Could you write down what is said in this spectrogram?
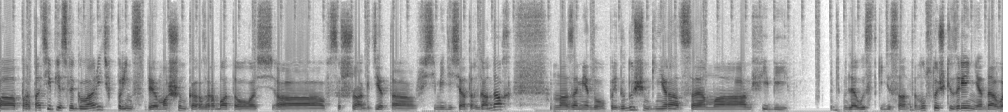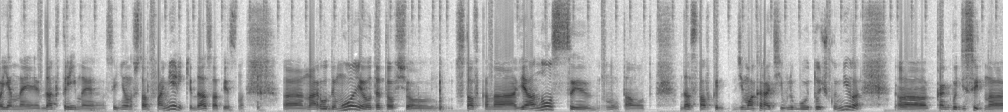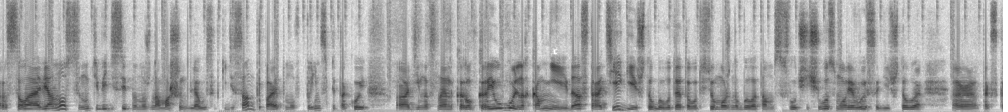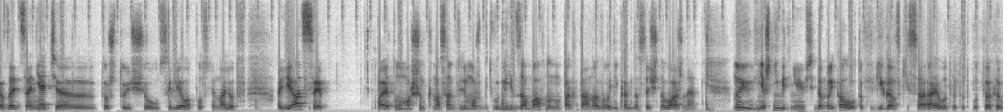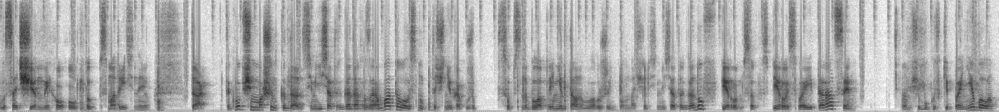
по прототип, если говорить, в принципе, машинка разрабатывалась э, в США где-то в 70-х годах на замену предыдущим генерациям э, амфибий для высадки десанта. Ну, с точки зрения, да, военной доктрины Соединенных Штатов Америки, да, соответственно, народы моря, вот это все, ставка на авианосцы, ну, там вот, доставка демократии в любую точку мира, э, как бы действительно, рассылая авианосцы, ну, тебе действительно нужна машина для высадки десанта, поэтому, в принципе, такой один из, наверное, краеугольных камней, да, стратегии, чтобы вот это вот все можно было там в случае чего с моря высадить, чтобы, э, так сказать, занять э, то, что еще уцелело после налетов авиации. Поэтому машинка на самом деле может быть выглядит забавно, но так-то она вроде как достаточно важная. Ну и внешний вид мне всегда прикалывал, такой гигантский сарай, вот этот вот э, высоченный, хо-хо, только посмотрите на нее. Так, так в общем машинка, да, в 70-х годах разрабатывалась, ну точнее как уже собственно, была принята на вооружение в начале 70-х годов, в первом, с первой своей итерации. Там еще буковки П не было.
